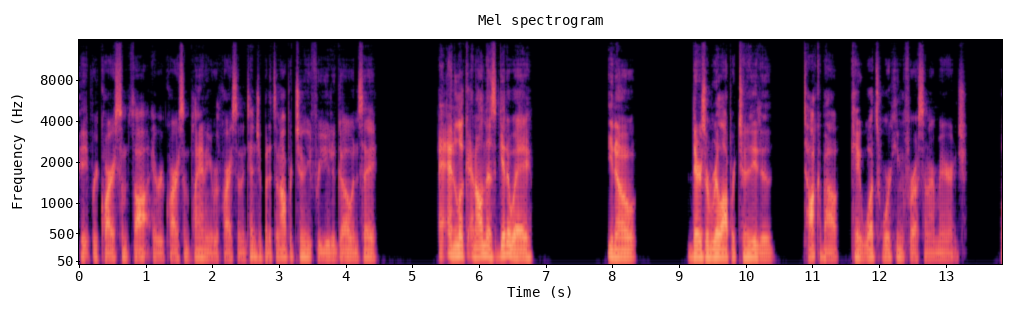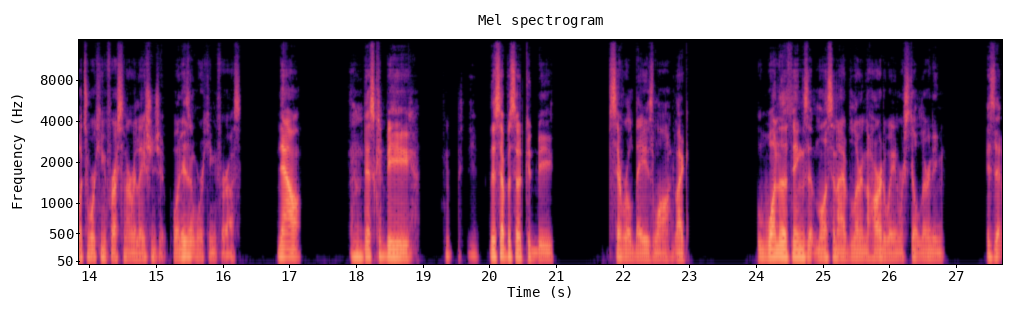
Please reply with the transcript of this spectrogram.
it requires some thought, it requires some planning, it requires some intention, but it's an opportunity for you to go and say, and look, and on this getaway, you know, there's a real opportunity to talk about, okay, what's working for us in our marriage? What's working for us in our relationship? What isn't working for us? Now, this could be this episode could be several days long. Like one of the things that Melissa and I have learned the hard way, and we're still learning, is that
